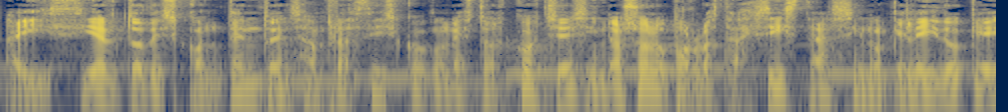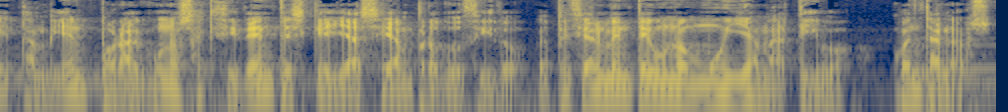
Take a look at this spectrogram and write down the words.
Hay cierto descontento en San Francisco con estos coches y no solo por los taxistas, sino que he leído que también por algunos accidentes que ya se han producido, especialmente uno muy llamativo. Cuéntanos.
